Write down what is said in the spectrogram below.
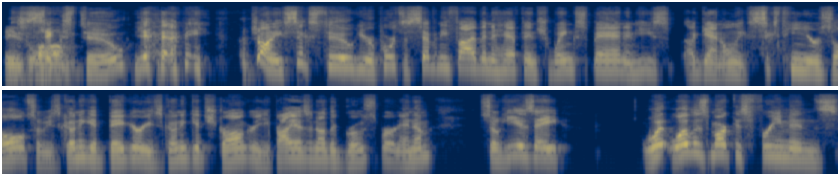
he's six two. Yeah, I mean, John, he's six two. He reports a 75 and a half inch wingspan, and he's again only 16 years old, so he's going to get bigger. He's going to get stronger. He probably has another growth spurt in him. So he is a what what was Marcus Freeman's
